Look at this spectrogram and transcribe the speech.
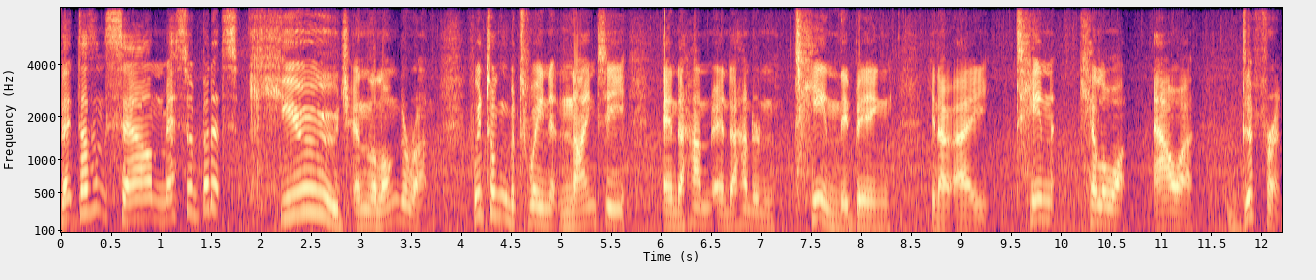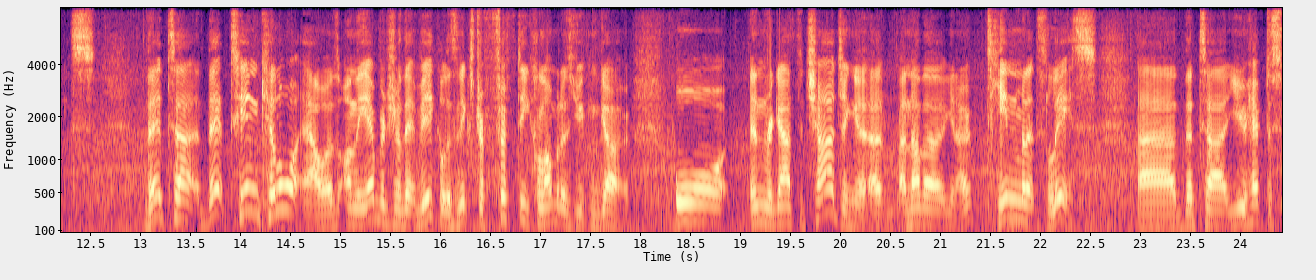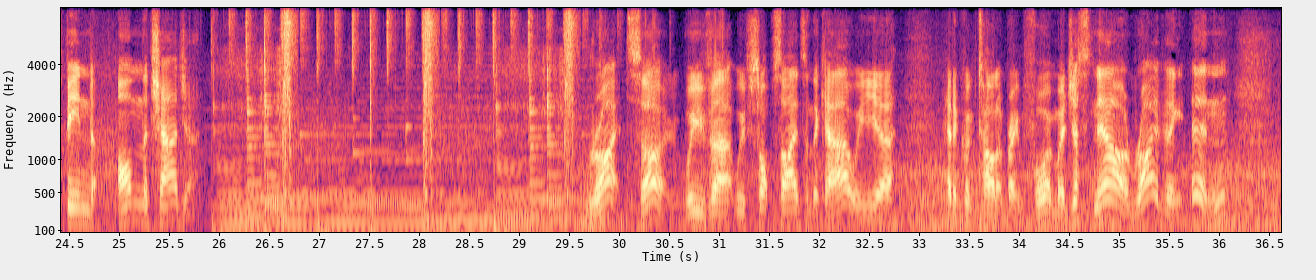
That doesn't sound massive, but it's huge in the longer run. If we're talking between 90 and 100 and 110, there being, you know, a 10 kilowatt hour difference. That, uh, that 10 kilowatt hours on the average of that vehicle is an extra 50 kilometers you can go. Or in regards to charging, uh, another, you know, 10 minutes less uh, that uh, you have to spend on the charger. Right, so we've uh, we've swapped sides in the car. We uh, had a quick toilet break before, and we're just now arriving in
